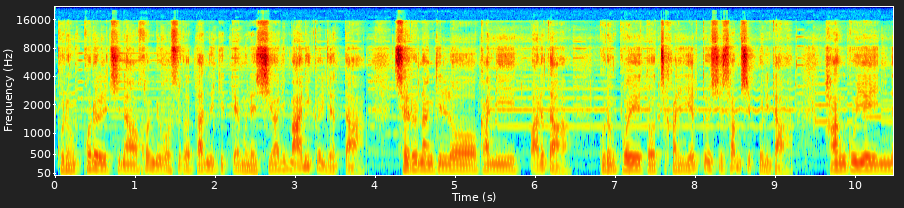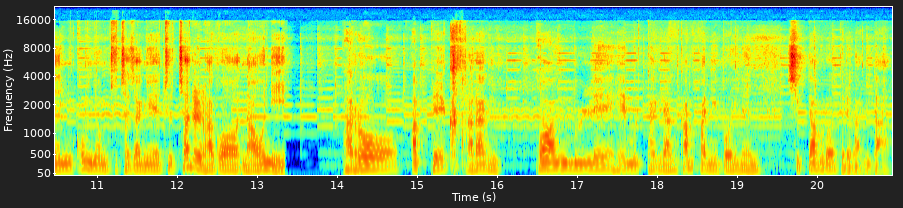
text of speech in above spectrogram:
구릉포를 지나 호미곶으로 다녔기 때문에 시간이 많이 걸렸다. 새로 난 길로 가니 빠르다. 구릉포에 도착하니 12시 30분이다. 항구에 있는 공용 주차장에 주차를 하고 나오니 바로 앞에 커다란 포항물레 해물탕이란 간판이 보이는 식당으로 들어간다.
